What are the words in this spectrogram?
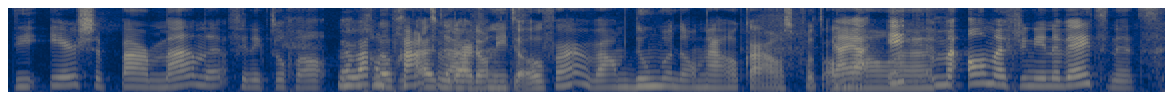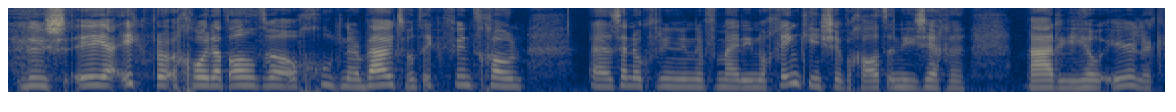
die eerste paar maanden vind ik toch wel. Maar waarom praten we daar dan niet over? Waarom doen we dan naar elkaar alsof het Nou allemaal... ja, ik, eh, maar al mijn vriendinnen weten het. Dus eh, ja, ik gooi dat altijd wel goed naar buiten. Want ik vind gewoon... eh, Er zijn ook vriendinnen van mij die nog geen kindje hebben gehad. En die zeggen, Marie, heel eerlijk...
